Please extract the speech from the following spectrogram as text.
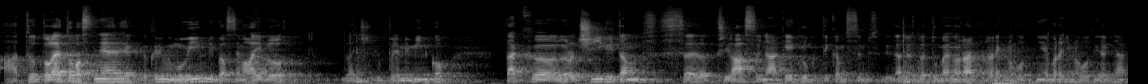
A to, to léto vlastně, o kterém mluvím, kdy vlastně malý byl začít úplně mimínko, tak uh, ročník, kdy tam se přihlásil nějaký kluk, teďka myslím, já nevím, tu jméno, Ra- Radek Novotný nebo Radim Novotný, tak nějak.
